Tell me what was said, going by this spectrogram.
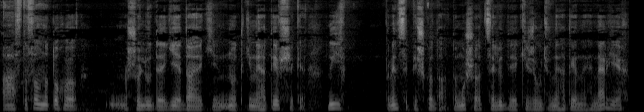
А стосовно того, що люди є, да, які ну такі негативщики, ну їх принципі, шкода, тому що це люди, які живуть в негативних енергіях.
